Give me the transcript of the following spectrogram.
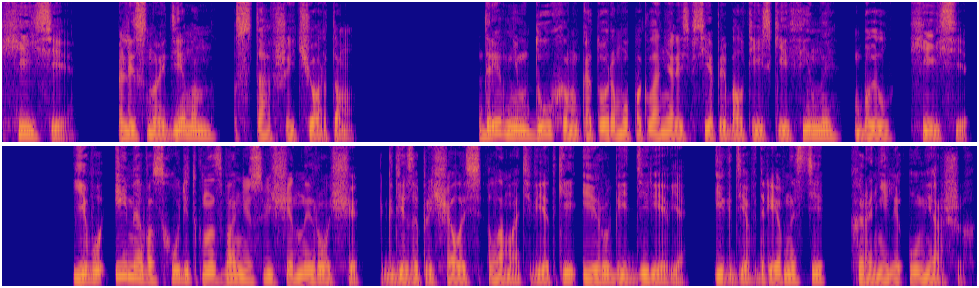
Хиси — лесной демон, ставший чертом. Древним духом, которому поклонялись все прибалтийские финны, был Хиси. Его имя восходит к названию священной рощи, где запрещалось ломать ветки и рубить деревья, и где в древности хоронили умерших.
